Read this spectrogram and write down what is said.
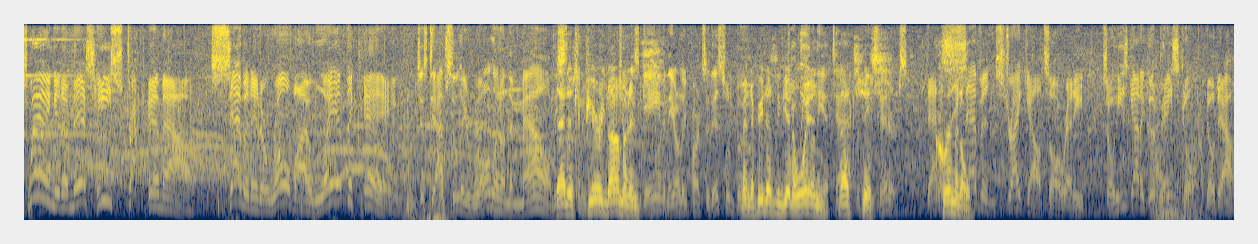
Swing and a miss. He struck him out. Seven in a row by way of the K. Just absolutely rolling on the mound. That He's is looking pure very much on his dominance. game in the early parts of this one. Man, if he doesn't get a win, that's with just hitters. That's Criminal. seven strikeouts already, so he's got a good pace going, no doubt.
